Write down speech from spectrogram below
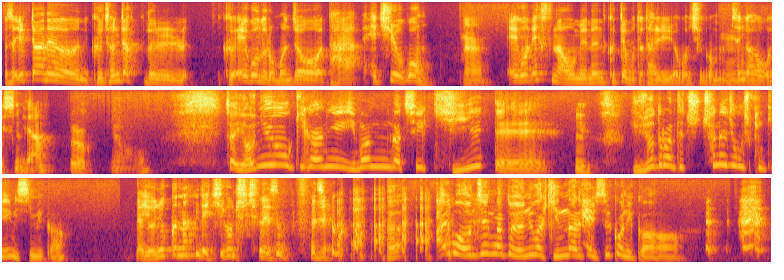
그래서 일단은 그 전작들 그 에곤으로 먼저 다 해치우고 네, 에곤 X 나오면은 그때부터 달리려고 지금 음. 생각하고 있습니다. 그렇군요. 자 연휴 기간이 이번 같이 길 때 음. 유저들한테 추천해주고 싶은 게임 있습니까? 야, 연휴 끝났는데 지금 추천해서 하자고. 아니 뭐 언젠가 또 연휴가 긴 날이 또 있을 거니까.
